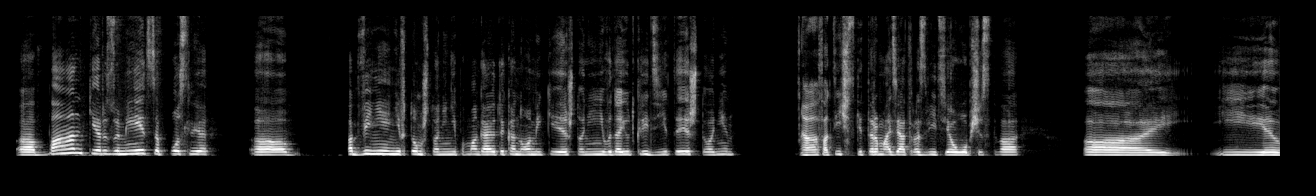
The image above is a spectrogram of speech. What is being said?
Э, банки, разумеется, после э, обвинений в том, что они не помогают экономике, что они не выдают кредиты, что они э, фактически тормозят развитие общества и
